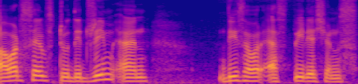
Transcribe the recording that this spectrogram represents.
ourselves to the dream and these our aspirations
